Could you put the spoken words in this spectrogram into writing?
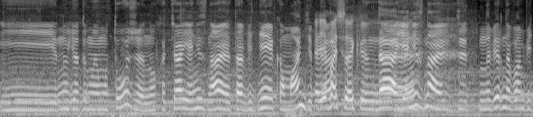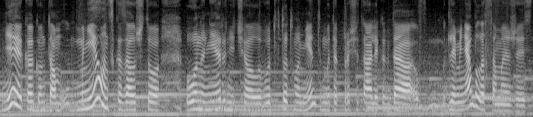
И, ну, я думаю, ему тоже, но хотя, я не знаю, это виднее команде. Я да? бачила, як він. Да, е, я не знаю, наверное, вам виднее, как он там. Мне он сказал, что он нервничал. Вот в тот момент мы так просчитали, когда для меня была самая жесть.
